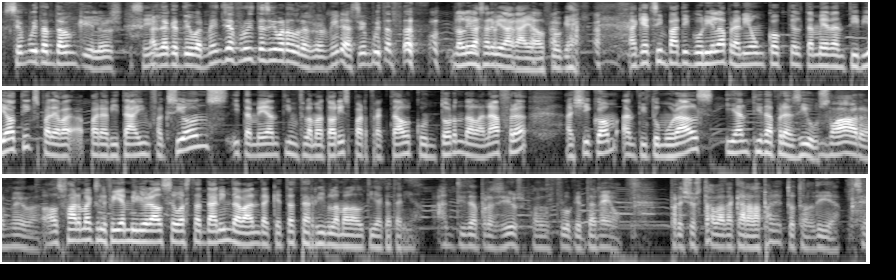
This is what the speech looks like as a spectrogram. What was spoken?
181 quilos. Sí. Allò que et diuen, menja fruites i verdures. Doncs mira, 181. No li va servir de gaire, al Floquet. Aquest simpàtic goril·la prenia un còctel també d'antibiòtics per, per evitar infeccions i també antiinflamatoris per tractar el contorn de la nafra, així com antitumorals i antidepressius. Mare meva. Els fàrmacs li feien millorar el seu estat d'ànim davant d'aquesta terrible malaltia que tenia. Antidepressius pel floquet de neu. Per això estava de cara a la paret tot el dia. Sí.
